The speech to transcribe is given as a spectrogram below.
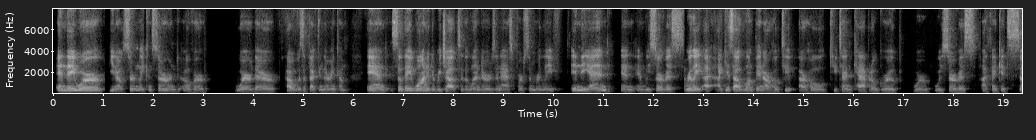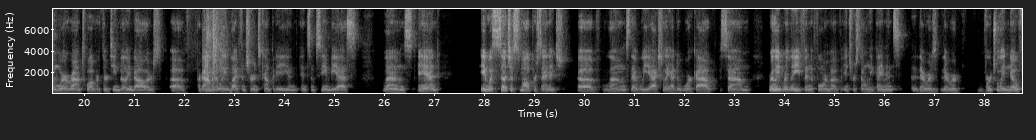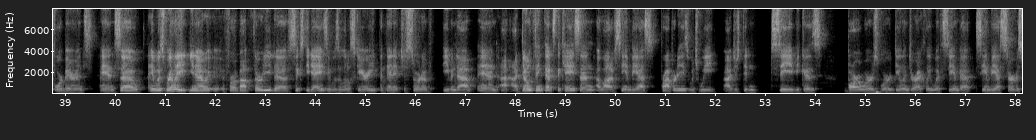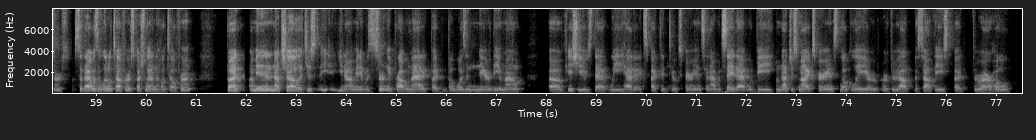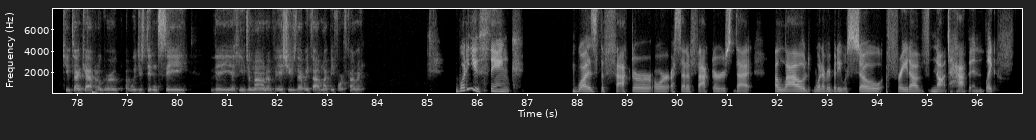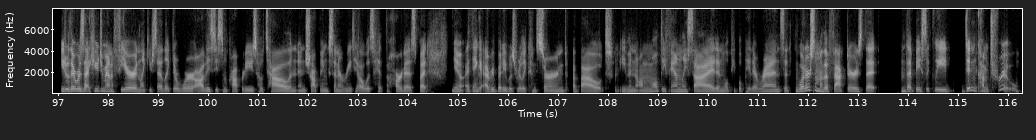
And they were, you know, certainly concerned over where their how it was affecting their income. And so they wanted to reach out to the lenders and ask for some relief. In the end, and and we service really, I, I guess I'll lump in our whole our whole Q10 Capital group where we service. I think it's somewhere around 12 or 13 billion dollars of predominantly life insurance company and, and some CMBS loans. And it was such a small percentage of loans that we actually had to work out some really relief in the form of interest only payments. There was there were virtually no forbearance. And so it was really, you know, for about 30 to 60 days, it was a little scary, but then it just sort of evened out. And I, I don't think that's the case on a lot of CMBS properties, which we, I just didn't see because borrowers were dealing directly with CMBS, CMBS servicers. So that was a little tougher, especially on the hotel front. But I mean, in a nutshell, it just, you know, I mean, it was certainly problematic, but but wasn't near the amount of issues that we had expected to experience. And I would say that would be not just my experience locally or, or throughout the Southeast, but through our whole Q10 Capital Group. We just didn't see the huge amount of issues that we thought might be forthcoming. What do you think was the factor or a set of factors that allowed what everybody was so afraid of not to happen? Like, you know, there was that huge amount of fear. And like you said, like there were obviously some properties, hotel and, and shopping center retail was hit the hardest. But, you know, I think everybody was really concerned about even on the multifamily side and will people pay their rents? And what are some of the factors that that basically didn't come true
